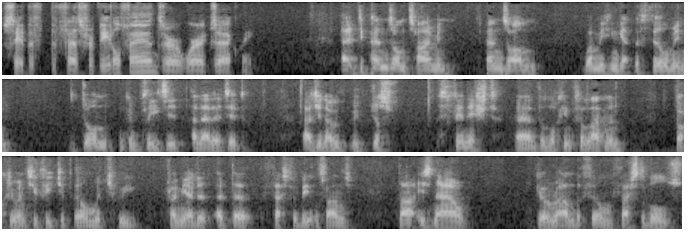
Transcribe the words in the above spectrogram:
Say the the Fest for Beatle fans, or where exactly? Uh, it depends on timing. Depends on when we can get the filming done and completed and edited. As you know, we've just finished uh, the Looking for Lennon documentary feature film, which we premiered at, at the Fest for Beatles fans. That is now going around the film festivals,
